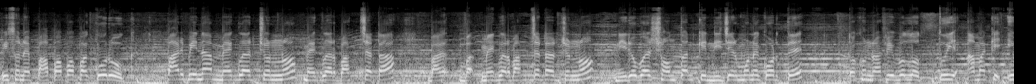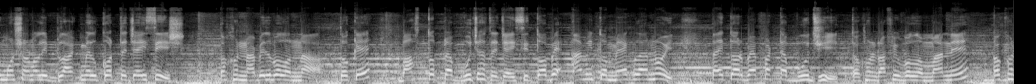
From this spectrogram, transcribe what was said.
পিছনে পাপা পাপা করুক। পারবি না মেঘলার জন্য? মেঘলার বাচ্চাটা মেঘলার বাচ্চাটার জন্য নীরবের সন্তানকে নিজের মনে করতে, তখন রাফি বলল, তুই আমাকে ইমোশনালি ব্ল্যাকমেল করতে চাইছিস? তখন নাবিল বলল, না, তোকে বাস্তবটা বুঝাতে চাইছি, তবে আমি তো মেঘলা নই, তাই তোর ব্যাপারটা বুঝি। তখন রাফি বলল মানে? তখন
